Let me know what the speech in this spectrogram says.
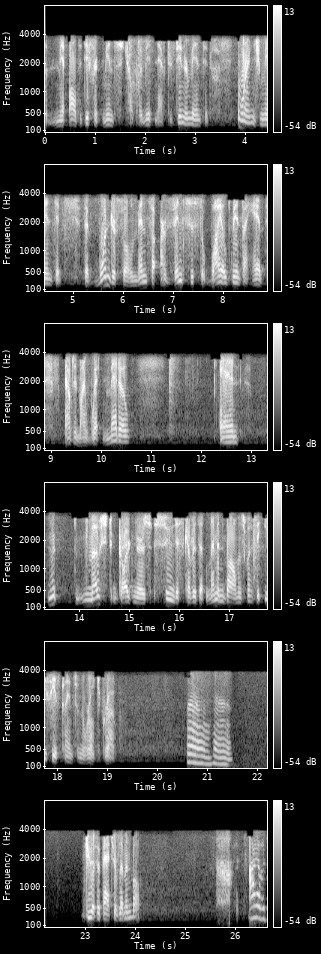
the mint, all the different mints, chocolate mint and after dinner mint and orange mint and the wonderful mentha arvensis, the wild mint I have out in my wet meadow. And most gardeners soon discovered that lemon balm is one of the easiest plants in the world to grow. Mm-hmm. Do you have a patch of lemon balm? I have a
